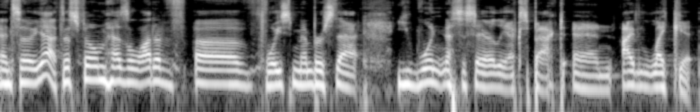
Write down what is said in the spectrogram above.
And so, yeah, this film has a lot of uh, voice members that you wouldn't necessarily expect, and I like it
